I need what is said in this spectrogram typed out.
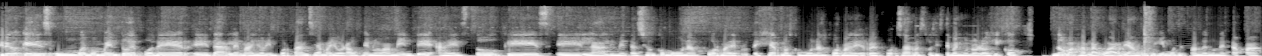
creo que es un buen momento de poder eh, darle mayor importancia, mayor auge nuevamente a esto que es eh, la alimentación como una forma de protegernos, como una forma de reforzar nuestro sistema inmunológico, no bajar la guardia, aún seguimos estando en una etapa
